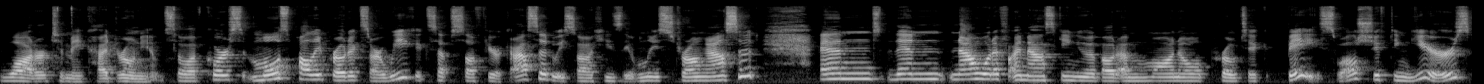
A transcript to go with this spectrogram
water to make hydronium. So of course, most polyprotics are weak except sulfuric acid. We saw he's the only strong acid. And then now what if I'm asking you about a monoprotic base? Well, shifting gears,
